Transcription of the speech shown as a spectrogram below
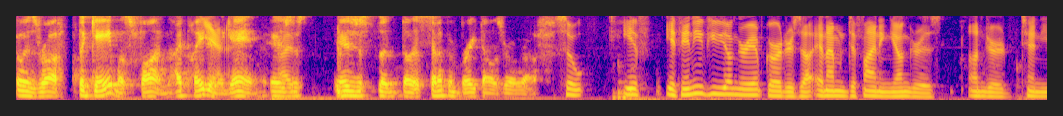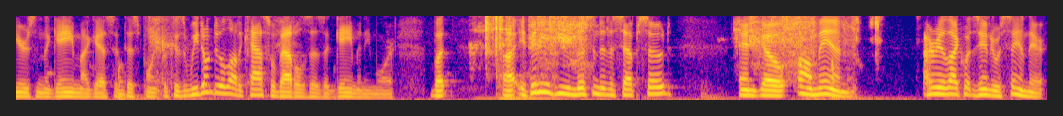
was rough. The game was fun. I played in the game. It was I- just it was just the, the setup and breakdown was real rough. So if if any of you younger Amtgarders, uh, and I'm defining younger as under 10 years in the game, I guess at this point, because we don't do a lot of castle battles as a game anymore. But uh, if any of you listen to this episode and go, "Oh man, I really like what Xander was saying there.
